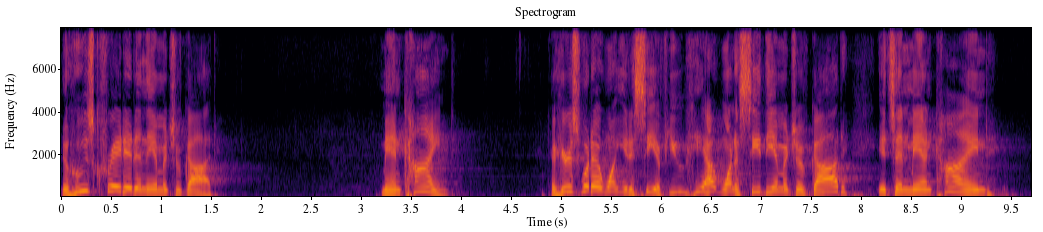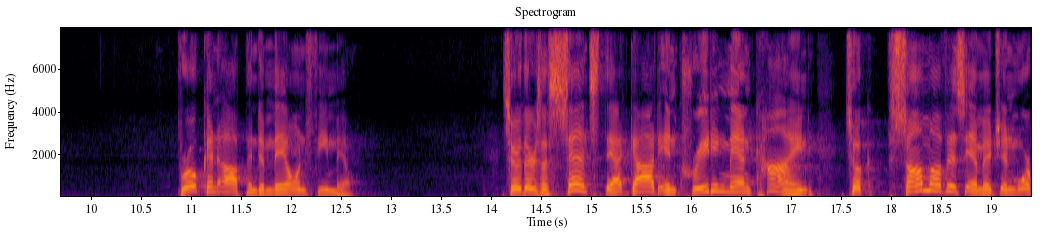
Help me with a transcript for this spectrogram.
Now, who's created in the image of God? Mankind. Now, here's what I want you to see. If you want to see the image of God, it's in mankind broken up into male and female. So there's a sense that God, in creating mankind, took some of his image and more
